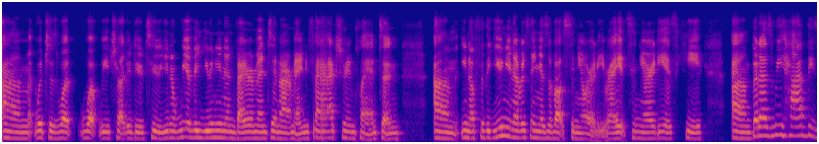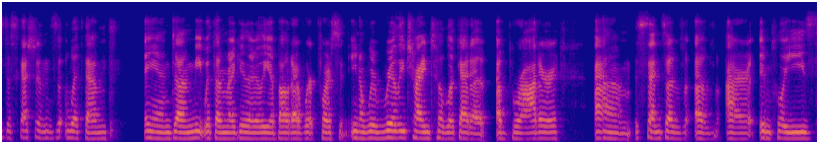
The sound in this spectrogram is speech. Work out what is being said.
um, which is what what we try to do too. You know, we have a union environment in our manufacturing plant, and um, you know, for the union, everything is about seniority, right? Seniority is key. Um, but as we have these discussions with them and um, meet with them regularly about our workforce, you know, we're really trying to look at a, a broader um, sense of of our employees'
